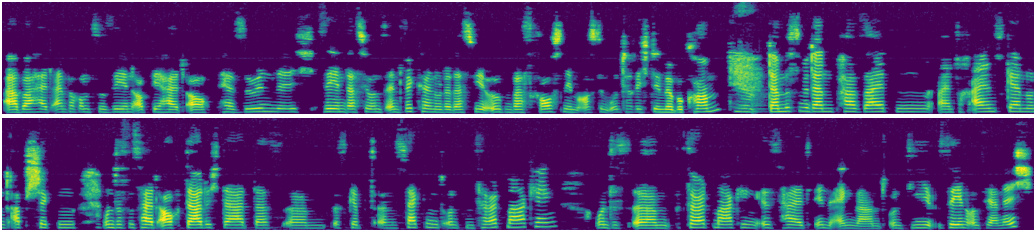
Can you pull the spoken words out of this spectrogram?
aber halt einfach um zu sehen, ob wir halt auch persönlich sehen, dass wir uns entwickeln oder dass wir irgendwas rausnehmen aus dem Unterricht, den wir bekommen. Ja. Da müssen wir dann ein paar Seiten einfach einscannen und abschicken und das ist halt auch dadurch da, dass ähm, es gibt ein Second und ein Third Marking und das ähm, Third Marking ist halt in England und die sehen uns ja nicht.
